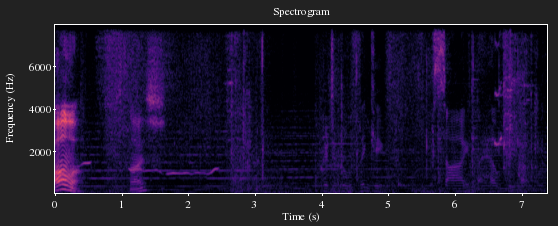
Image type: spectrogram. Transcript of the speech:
Armor! Nice. Critical thinking, the sign of a healthy mind.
